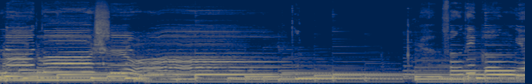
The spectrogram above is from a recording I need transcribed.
那朵是我。远方的朋友，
